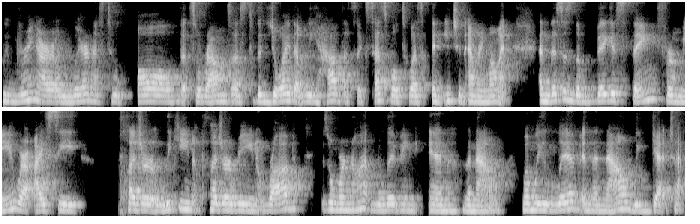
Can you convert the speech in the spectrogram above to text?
We bring our awareness to all that surrounds us, to the joy that we have that's accessible to us in each and every moment. And this is the biggest thing for me where I see pleasure leaking, pleasure being robbed, is when we're not living in the now. When we live in the now, we get to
